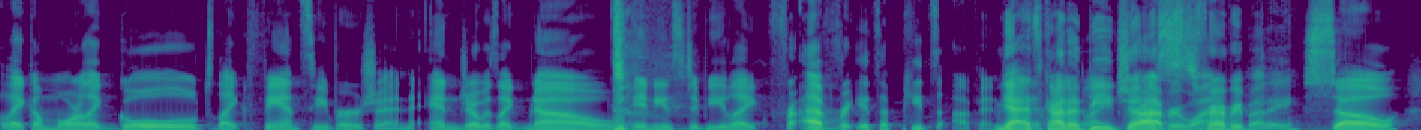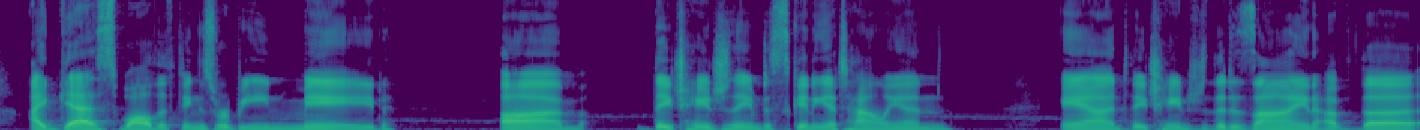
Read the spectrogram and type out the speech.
like a more like gold, like fancy version. And Joe was like, No, it needs to be like for every it's a pizza oven. Yeah, it's got to be like, just for everyone. for everybody. So I guess while the things were being made, um, they changed the name to Skinny Italian, and they changed the design of the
